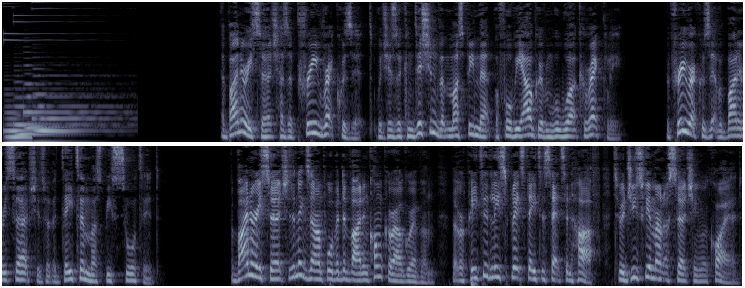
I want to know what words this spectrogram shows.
A binary search has a prerequisite, which is a condition that must be met before the algorithm will work correctly. The prerequisite of a binary search is that the data must be sorted. A binary search is an example of a divide and conquer algorithm that repeatedly splits data sets in half to reduce the amount of searching required.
